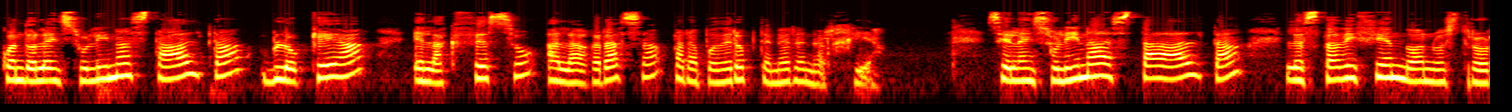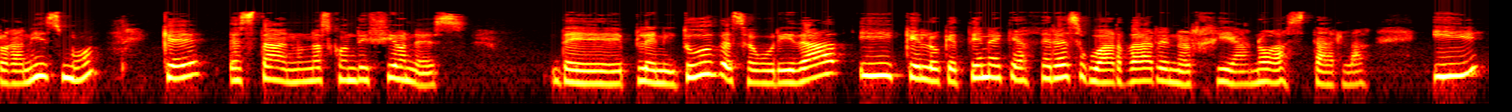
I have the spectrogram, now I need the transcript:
Cuando la insulina está alta, bloquea el acceso a la grasa para poder obtener energía. Si la insulina está alta, le está diciendo a nuestro organismo que está en unas condiciones de plenitud, de seguridad y que lo que tiene que hacer es guardar energía, no gastarla. Y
